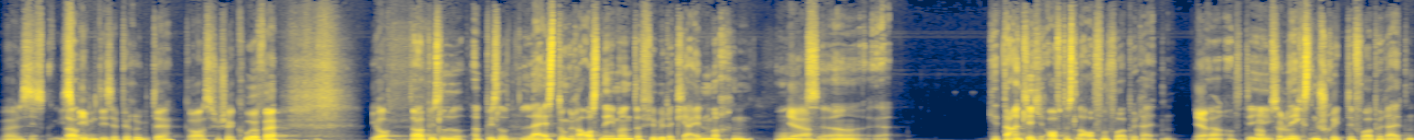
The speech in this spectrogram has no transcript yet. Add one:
weil es Ja, ist eben diese berühmte gaussische Kurve. Ja, da ein bisschen, ein bisschen Leistung rausnehmen, dafür wieder klein machen und Ja. äh, gedanklich auf das Laufen vorbereiten. Ja, auf die absolut. nächsten Schritte vorbereiten.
